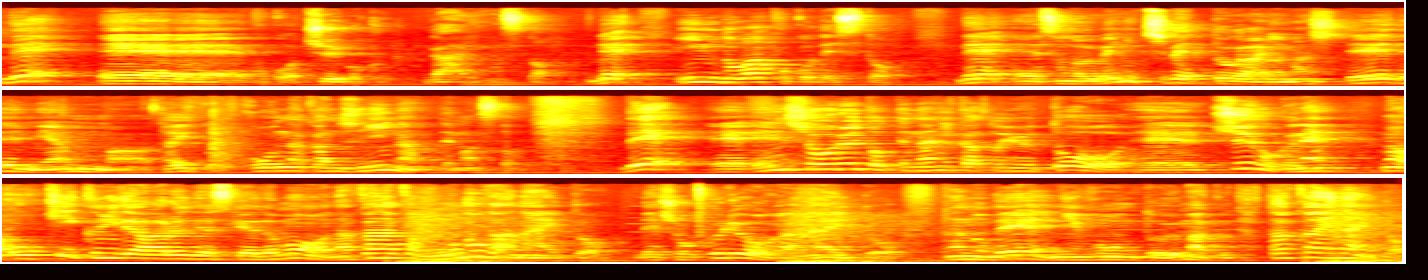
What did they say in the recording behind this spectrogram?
で、えーここ中国がありますと。でインドはここですと。で、えその上にチベットがありましてでミャンマータイとこんな感じになってますと。で、えー炎症ルートって何かというと、えー中国ね、まあ、大きい国ではあるんですけれどもなかなか物がないとで食料がないとなので日本とうまく戦えないと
